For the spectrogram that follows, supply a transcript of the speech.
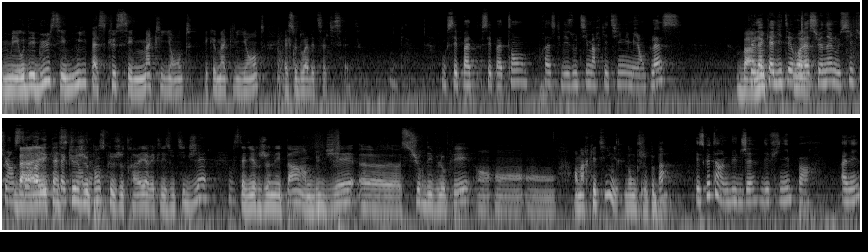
Mais au début, c'est oui parce que c'est ma cliente et que ma cliente, elle se doit d'être satisfaite. Donc c'est pas c'est pas tant presque les outils marketing mis en place Bah, que la qualité ouais. relationnelle aussi que tu instaures Bah, avec parce ta que je pense que je travaille avec les outils que j'ai. C'est-à-dire je n'ai pas un budget euh, surdéveloppé en, en- en- en marketing. Donc je ne peux pas. Est-ce que tu as un budget défini par année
